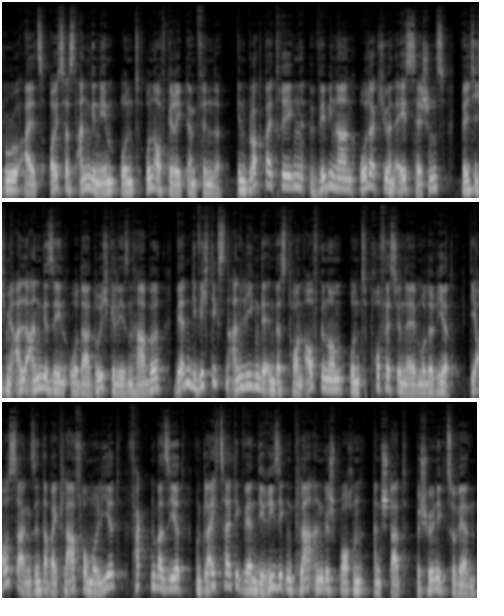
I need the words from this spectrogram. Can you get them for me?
Guru als äußerst angenehm und unaufgeregt empfinde. In Blogbeiträgen, Webinaren oder QA-Sessions, welche ich mir alle angesehen oder durchgelesen habe, werden die wichtigsten Anliegen der Investoren aufgenommen und professionell moderiert. Die Aussagen sind dabei klar formuliert, faktenbasiert und gleichzeitig werden die Risiken klar angesprochen, anstatt beschönigt zu werden.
